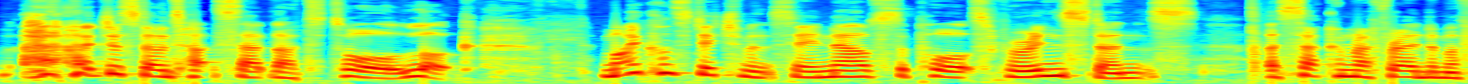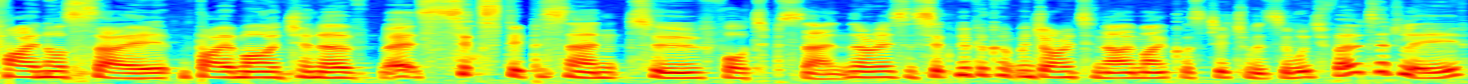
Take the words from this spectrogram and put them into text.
I just don't accept that at all. Look, My constituency now supports, for instance, a second referendum, a final say, by a margin of 60% uh, to 40%. There is a significant majority now in my constituency which voted leave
